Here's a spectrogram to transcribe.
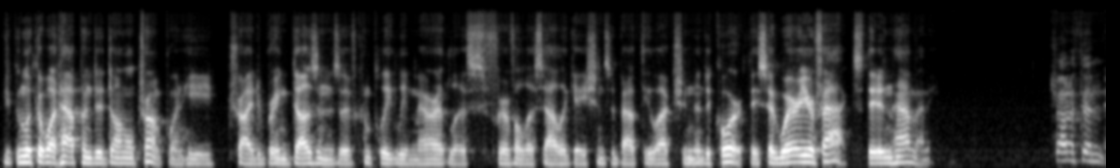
You can look at what happened to Donald Trump when he tried to bring dozens of completely meritless, frivolous allegations about the election into court. They said, Where are your facts? They didn't have any. Jonathan,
